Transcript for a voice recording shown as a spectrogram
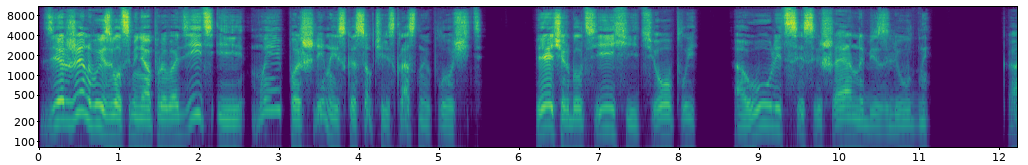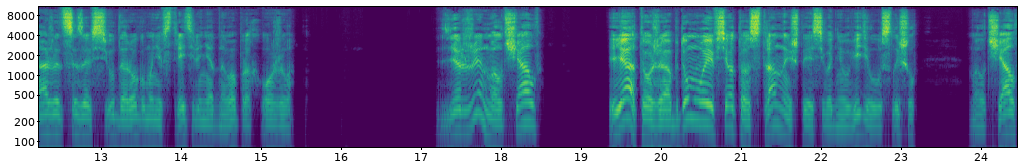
Дзержин вызвался меня проводить, и мы пошли наискосок через Красную площадь. Вечер был тихий и теплый, а улицы совершенно безлюдны. Кажется, за всю дорогу мы не встретили ни одного прохожего. Дзержин молчал, и я, тоже обдумывая все то странное, что я сегодня увидел и услышал, молчал,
